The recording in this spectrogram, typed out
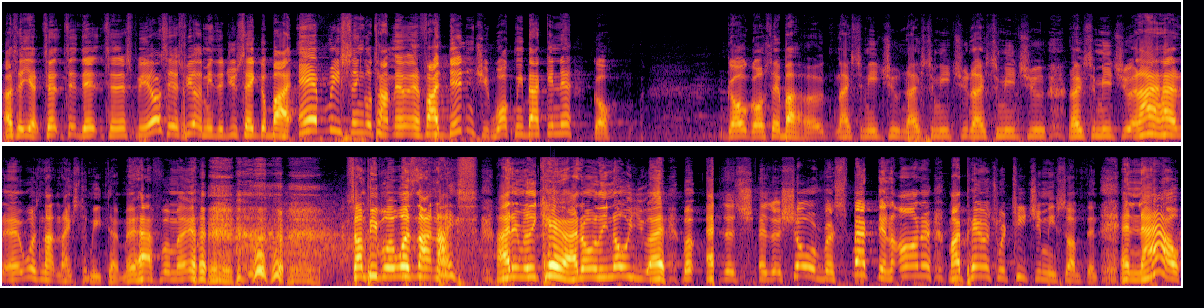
I said, yeah, se, despidió, se despidió, I mean, did you say goodbye? Every single time. If I didn't, she'd walk me back in there, go, Go, go say bye. Uh, nice to meet you. Nice to meet you. Nice to meet you. Nice to meet you. And I had, it was not nice to meet them. Half of them, some people it was not nice. I didn't really care. I don't really know you. I, but as a, as a show of respect and honor, my parents were teaching me something. And now,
